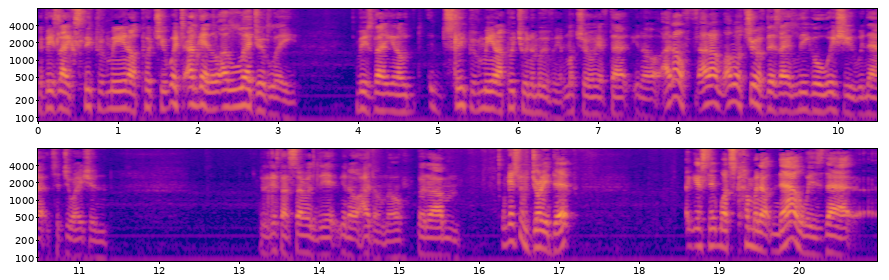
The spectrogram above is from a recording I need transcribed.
If he's like sleep with me and I'll put you, which again allegedly, if he's like you know sleep with me and I'll put you in a movie. I'm not sure if that you know I don't I don't I'm not sure if there's a legal issue in that situation. I guess that's that, you know I don't know, but um, I guess with Johnny Depp, I guess that what's coming out now is that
